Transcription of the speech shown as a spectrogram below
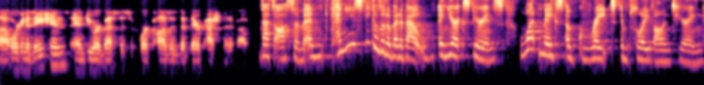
uh, organizations and do our best to support causes that they're passionate about. That's awesome. And can you speak a little bit about, in your experience, what makes a great employee volunteering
